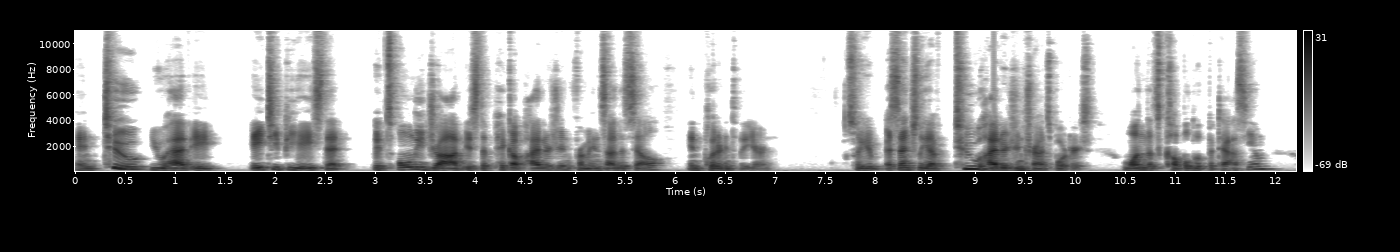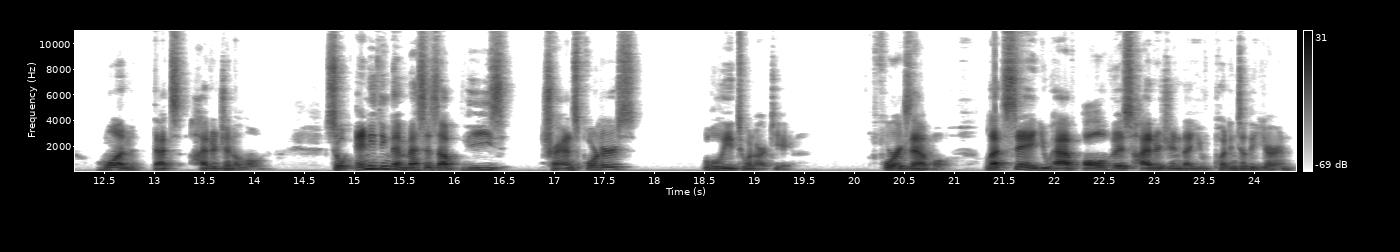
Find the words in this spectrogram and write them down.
And two, you have a ATPase that its only job is to pick up hydrogen from inside the cell and put it into the urine. So you essentially have two hydrogen transporters, one that's coupled with potassium, One, that's hydrogen alone. So anything that messes up these transporters will lead to an RTA. For example, let's say you have all this hydrogen that you've put into the urine.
